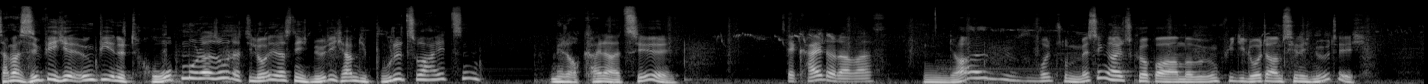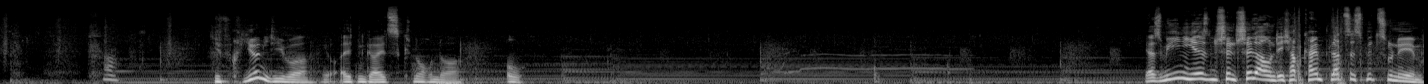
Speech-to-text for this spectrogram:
Sag mal, sind wir hier irgendwie in den Tropen oder so, dass die Leute das nicht nötig haben, die Bude zu heizen? Mir doch keiner erzählen. Ist dir kalt oder was? Ja, ich wollte so einen Messingheizkörper haben, aber irgendwie die Leute haben es hier nicht nötig. Ah. Die frieren lieber, die alten Geizknochen da. Oh. Jasmin, hier ist ein Chinchilla und ich habe keinen Platz, es mitzunehmen.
